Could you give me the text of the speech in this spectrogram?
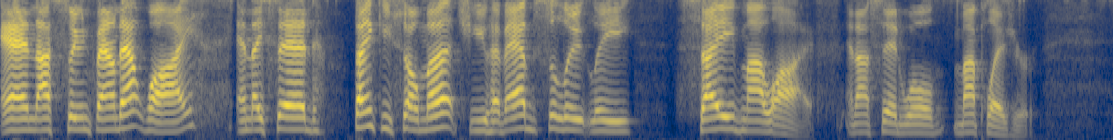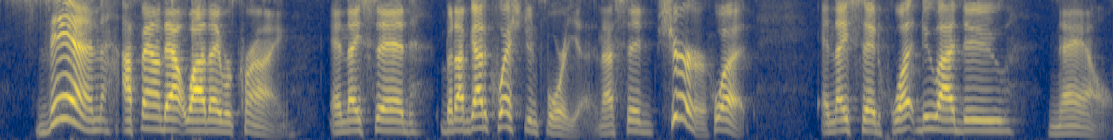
And I soon found out why. And they said, Thank you so much. You have absolutely saved my life. And I said, Well, my pleasure. Then I found out why they were crying. And they said, But I've got a question for you. And I said, Sure, what? And they said, What do I do now?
